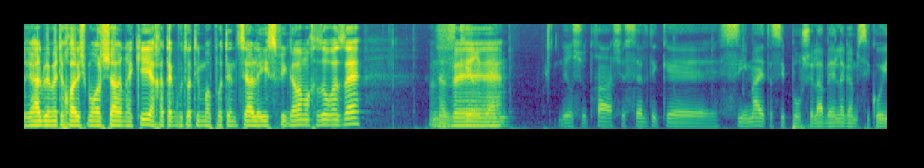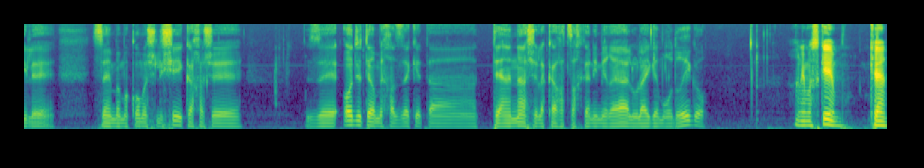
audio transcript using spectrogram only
ריאל באמת יכולה לשמור על שער נקי, אחת הקבוצות עם הפוטנציאל לאי ספיגה במחזור הזה. נזכיר ו... גם, ברשותך, שסלטיק uh, סיימה את הסיפור שלה ואין לה גם סיכוי לסיים במקום השלישי, ככה ש... זה עוד יותר מחזק את הטענה של לקחת שחקנים מריאל, אולי גם רודריגו. אני מסכים, כן.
